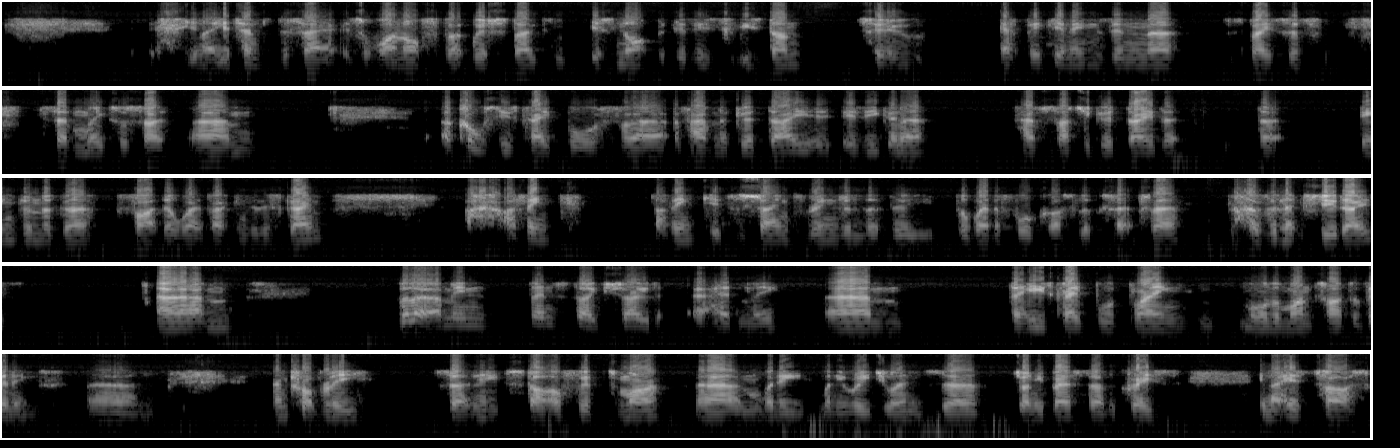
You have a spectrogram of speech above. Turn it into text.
you know, you're tempted to say it's a one-off, but with Stokes, it's not because he's he's done two epic innings in the space of seven weeks or so. Um, of course, he's capable of, uh, of having a good day. Is he going to have such a good day that that England are going to fight their way back into this game? I think I think it's a shame for England that the, the weather forecast looks set fair over the next few days. Um, but look, I mean, Ben Stokes showed at Headingley um, that he's capable of playing more than one type of innings, um, and probably certainly to start off with tomorrow um, when he when he rejoins uh, Jonny Bairstow at the crease. You know, his task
